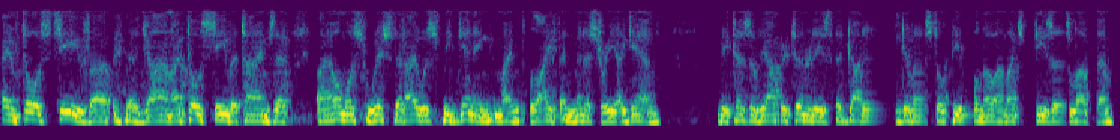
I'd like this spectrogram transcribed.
I have told Steve, uh, John, I've told Steve at times that I almost wish that I was beginning my life and ministry again because of the opportunities that God has given us to let people know how much Jesus loved them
